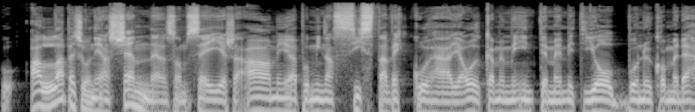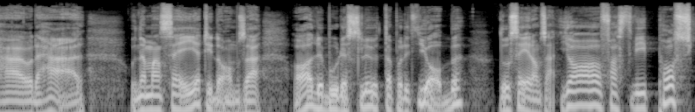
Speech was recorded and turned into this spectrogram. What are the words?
Och alla personer jag känner som säger så här, ah, men jag är på mina sista veckor här, jag orkar med mig inte med mitt jobb och nu kommer det här och det här. Och när man säger till dem så här, ja, du borde sluta på ditt jobb, då säger de så här, ja, fast vid påsk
